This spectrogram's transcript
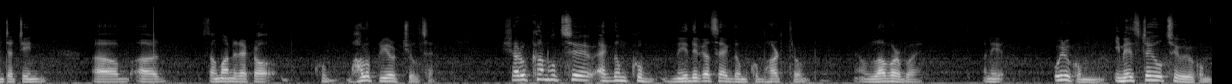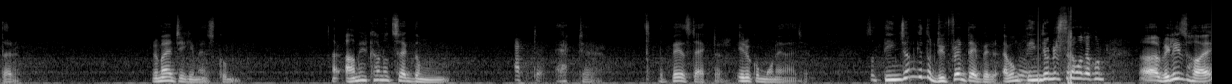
এন্টারটেইন সালমানের একটা খুব ভালো পিরিয়ড চলছে। শাহরুখ খান হচ্ছে একদম খুব মেয়েদের কাছে একদম খুব হার্ট থ্রব লাভার বয় মানে ওই রকম ইমেজটাই হচ্ছে ওই রকম তার। রোম্যান্টিক ইমেজ খুব। আর আমির খান হচ্ছে একদম অ্যাক্টর দ্য বেস্ট অ্যাক্টার এরকম মনে হয় যে। সো তিনজন কিন্তু ডিফারেন্ট টাইপের এবং তিনজনের সিনেমা যখন রিলিজ হয়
